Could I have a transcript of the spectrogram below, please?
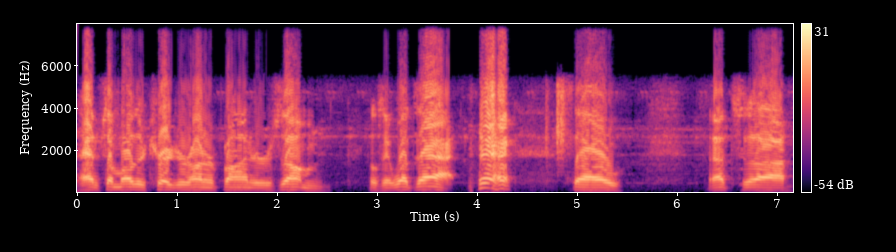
have some other treasure hunter finder or something. He'll say, what's that? so, that's, uh,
